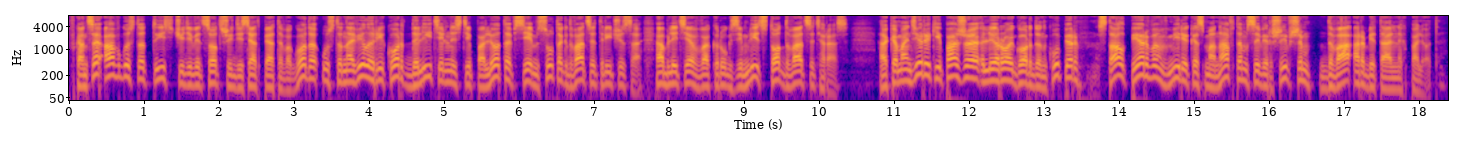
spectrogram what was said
в конце августа 1965 года установил рекорд длительности полета в 7 суток 23 часа, облетев вокруг Земли 120 раз. А командир экипажа Лерой Гордон Купер стал первым в мире космонавтом, совершившим два орбитальных полета.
